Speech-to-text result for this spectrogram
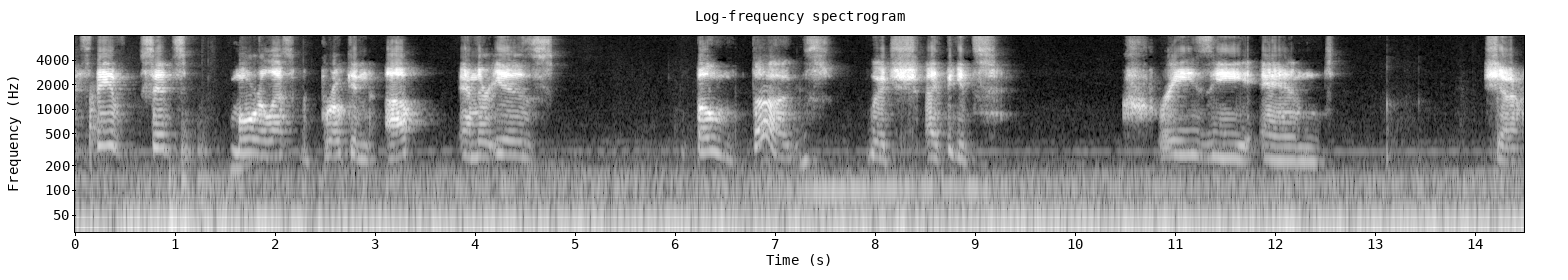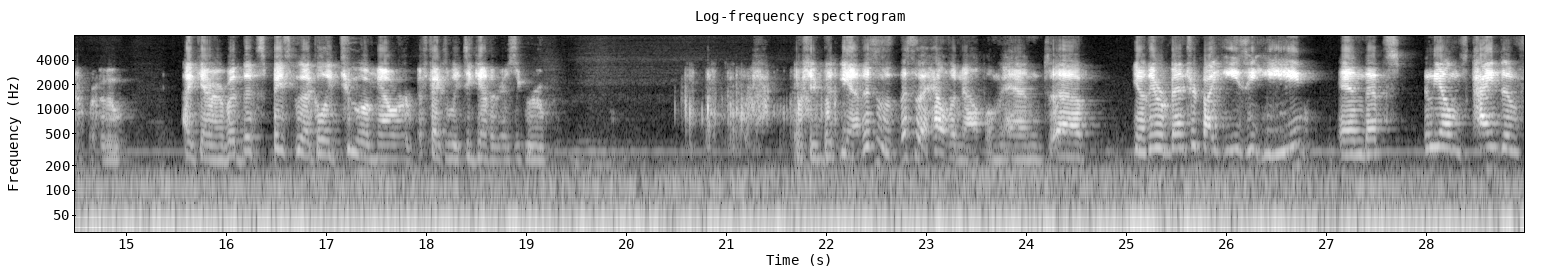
it's they've since more or less broken up, and there is Bone Thugs, which I think it's crazy and shit. I don't remember who. I can't that's basically like only two of them now are effectively together as a group. But yeah, this is this is a hell of an album, and uh, you know they were mentored by Easy E, and that's and the album's kind of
